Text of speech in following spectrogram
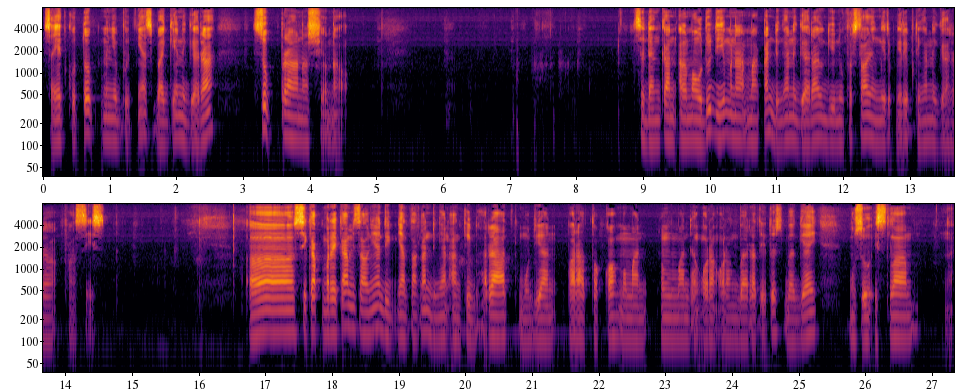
Sayyid Kutub menyebutnya sebagai negara supranasional. Sedangkan Al-Maududi menamakan dengan negara universal yang mirip-mirip dengan negara fasis uh, sikap mereka misalnya dinyatakan dengan anti barat kemudian para tokoh memandang orang-orang barat itu sebagai musuh Islam. Nah,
